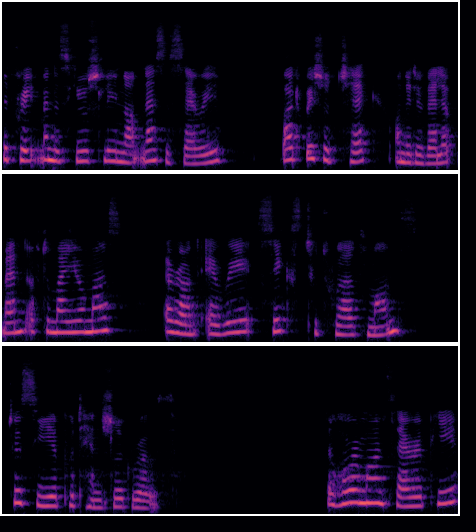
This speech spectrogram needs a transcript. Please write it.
the treatment is usually not necessary, but we should check on the development of the myomas around every 6 to 12 months to see a potential growth. The hormone therapy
